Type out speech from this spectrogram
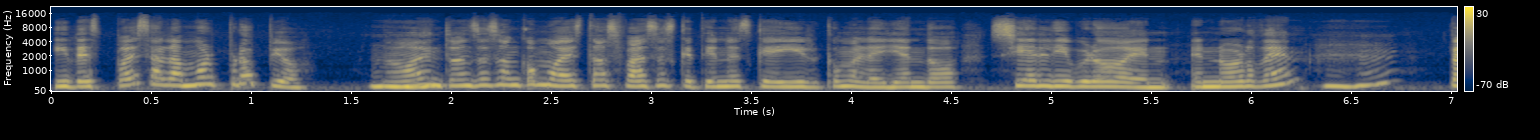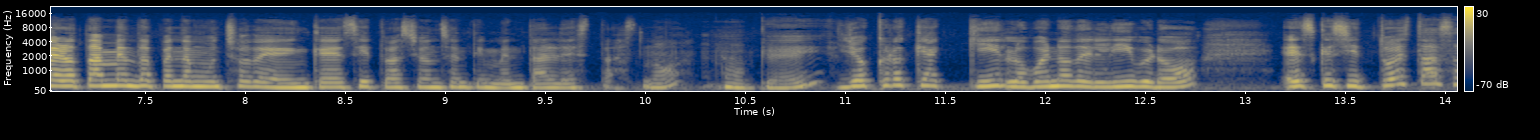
Y después al amor propio, ¿no? Entonces son como estas fases que tienes que ir como leyendo, sí el libro en, en orden, pero también depende mucho de en qué situación sentimental estás, ¿no? Ok. Yo creo que aquí lo bueno del libro es que si tú estás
